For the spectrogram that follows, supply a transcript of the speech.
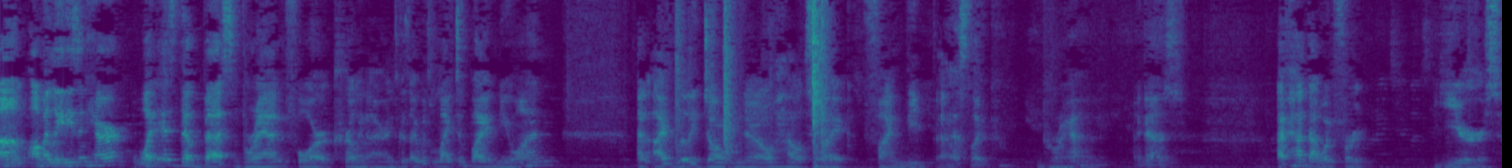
Um, all my ladies in here, what is the best brand for curling irons? Because I would like to buy a new one, and I really don't know how to like find the best like brand. I guess I've had that one for years.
